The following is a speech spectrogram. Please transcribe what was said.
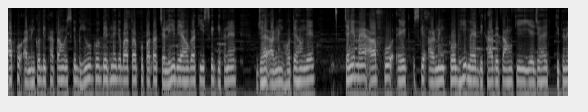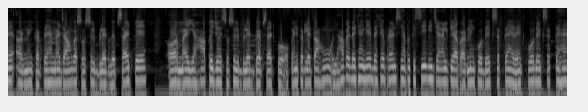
आपको अर्निंग को दिखाता हूँ। इसके व्यू को देखने के बाद तो आपको पता चल ही गया होगा कि इसके कितने जो है अर्निंग होते होंगे। चलिए मैं आपको एक इसके अर्निंग को भी मैं दिखा देता हूँ कि ये जो है कितने अर्निंग करते हैं। मैं जाऊँगा सोशल ब्लेड वेबसाइट पे। और मैं यहाँ पे जो है सोशल ब्लेड वेबसाइट को ओपन कर लेता हूँ। यहाँ पे देखेंगे देखें फ्रेंड्स यहाँ पे किसी भी चैनल के आप अर्निंग को देख सकते हैं रैंक को देख सकते हैं।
